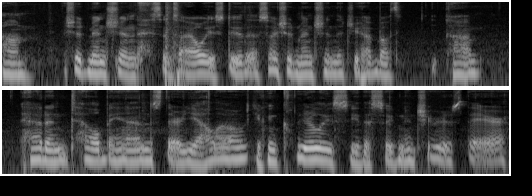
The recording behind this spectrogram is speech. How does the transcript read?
Um, I should mention, since I always do this, I should mention that you have both um, head and tail bands. They're yellow. You can clearly see the signatures there,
